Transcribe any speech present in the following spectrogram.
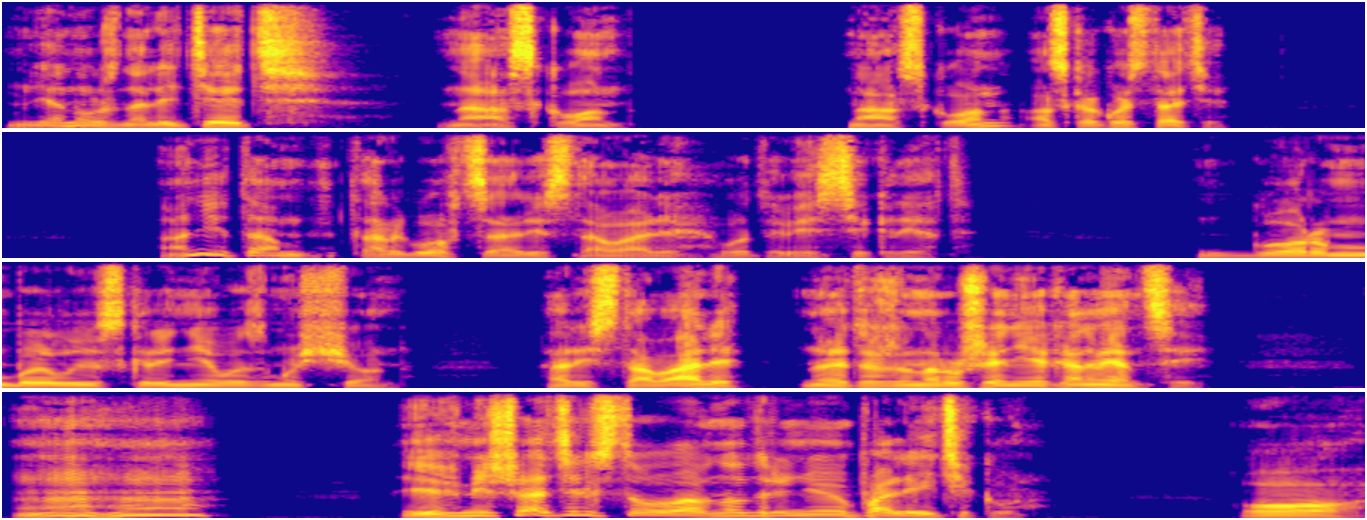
мне нужно лететь на Аскон. На Аскон? А с какой стати? Они там торговца арестовали. Вот и весь секрет. Горм был искренне возмущен. Арестовали? Но это же нарушение конвенции. Угу. И вмешательство во внутреннюю политику. О.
